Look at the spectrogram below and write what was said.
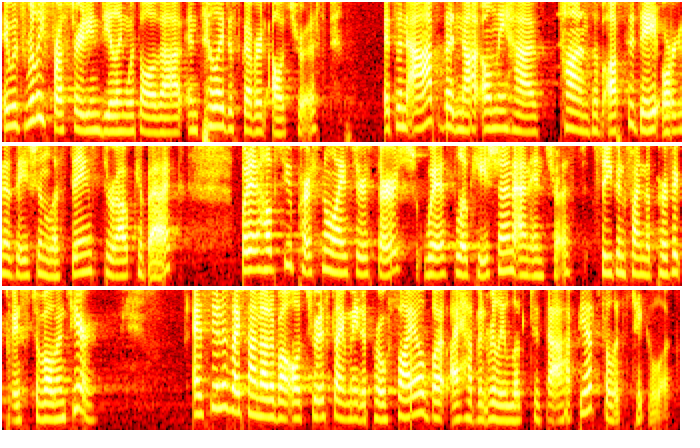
It was really frustrating dealing with all that until I discovered Altrooist. It's an app that not only has tons of up-to-date organization listings throughout Quebec, but it helps you personalize your search with location and interest so you can find the perfect place to volunteer. As soon as I found out about Altrooist, I made a profile, but I haven't really looked at the app yet, so let's take a look.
